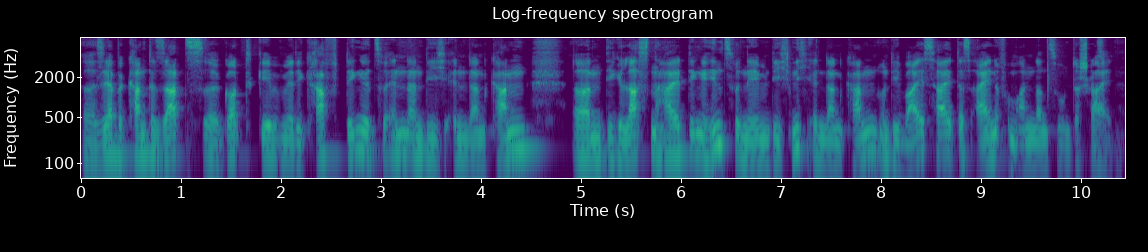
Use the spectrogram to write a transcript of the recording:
äh, sehr bekannte Satz, äh, Gott gebe mir die Kraft, Dinge zu ändern, die ich ändern kann, ähm, die Gelassenheit, Dinge hinzunehmen, die ich nicht ändern kann und die Weisheit, das eine vom anderen zu unterscheiden.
